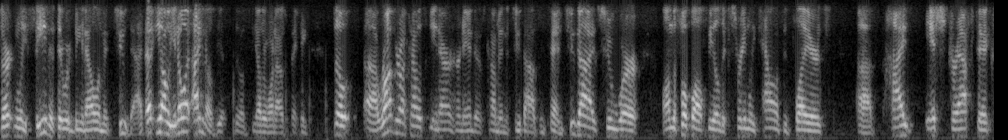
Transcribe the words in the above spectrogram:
certainly see that there would be an element to that. Uh, you know, you know what? I know the, the, the other one I was thinking. So uh, Rob Gronkowski and Aaron Hernandez come in in 2010. Two guys who were on the football field extremely talented players, uh, high-ish draft picks,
